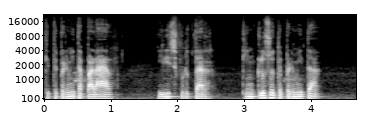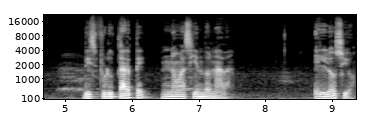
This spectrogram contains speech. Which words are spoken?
que te permita parar y disfrutar, que incluso te permita disfrutarte no haciendo nada. El ocio.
